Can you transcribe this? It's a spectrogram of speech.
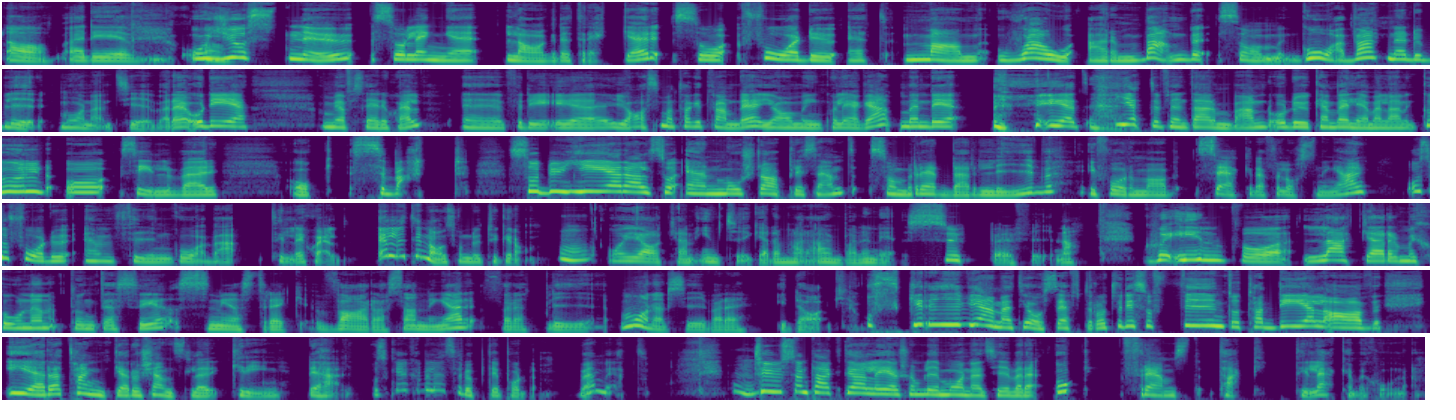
Ja, är det... Och ja. just nu, så länge lagret räcker, så får du ett Mom Wow-armband som gåva när du blir månadsgivare. Och det är, om jag får säga det själv, eh, för det är jag som har tagit fram det, jag och min kollega, men det är ett jättefint armband och du kan välja mellan guld och silver och svart. Så du ger alltså en mors present som räddar liv i form av säkra förlossningar och så får du en fin gåva till dig själv eller till någon som du tycker om. Mm, och jag kan intyga de här armbanden är superfina. Gå in på lakarmissionen.se snedstreck vara sanningar för att bli månadsgivare idag. Och skriv gärna till oss efteråt för det är så fint att ta del av era tankar och känslor kring det här. Och så kanske vi läser upp det i podden, vem vet? Tusen tack till alla er som blir månadsgivare och främst tack till Läkarmissionen.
